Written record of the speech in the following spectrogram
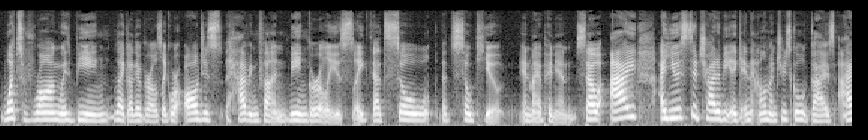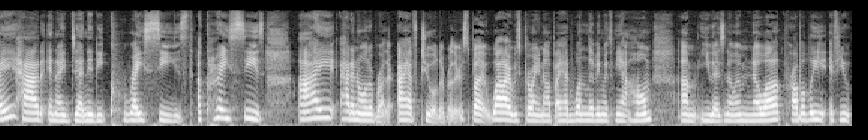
What's wrong with being like other girls? Like we're all just having fun being girlies. Like that's so that's so cute in my opinion. So I I used to try to be like in elementary school, guys. I had an identity crisis, a crisis. I had an older brother. I have two older brothers, but while I was growing up, I had one living with me at home. Um, you guys know him, Noah. Probably, if you,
